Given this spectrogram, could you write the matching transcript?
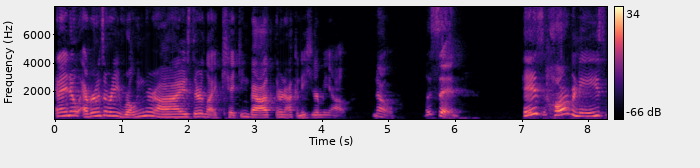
And I know everyone's already rolling their eyes. They're like kicking back. They're not gonna hear me out. No, listen. His harmonies,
